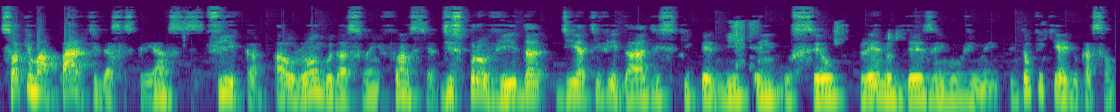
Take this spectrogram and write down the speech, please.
Só que uma parte dessas crianças fica, ao longo da sua infância, desprovida de atividades que permitem o seu pleno desenvolvimento. Então, o que é educação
